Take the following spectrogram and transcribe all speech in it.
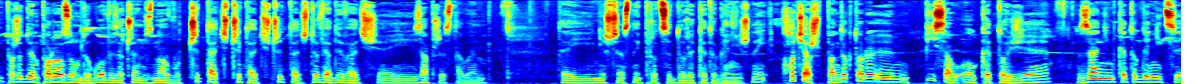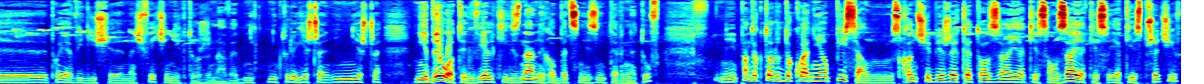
i poszedłem po rozum do głowy, zacząłem znowu czytać, czytać, czytać, dowiadywać się i zaprzestałem tej nieszczęsnej procedury ketogenicznej. Chociaż pan doktor y, pisał o ketozie, zanim ketogenicy pojawili się na świecie, niektórzy nawet, niektórych jeszcze, jeszcze nie było tych wielkich znanych obecnie z internetów. Pan doktor dokładnie opisał, skąd się bierze ketoza, jakie są za, jakie, jaki jest przeciw.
